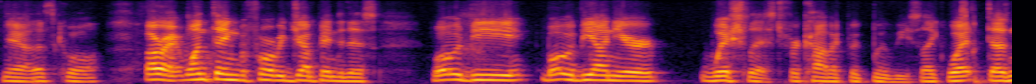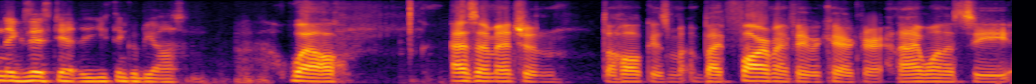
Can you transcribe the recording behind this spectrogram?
Yeah, that's cool. All right, one thing before we jump into this, what would be what would be on your wish list for comic book movies? Like what doesn't exist yet that you think would be awesome? Well, as I mentioned, the Hulk is my, by far my favorite character, and I want to see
